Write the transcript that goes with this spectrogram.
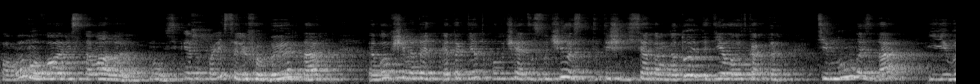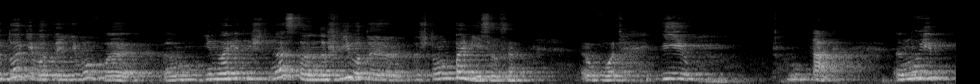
по-моему, его арестовала, ну, секретная полиция или ФБР, да. В общем, это, это где-то, получается, случилось в 2010 году, это дело вот как-то тянулось, да, и в итоге вот его в январе 2015 нашли вот, что он повесился. Вот. И так. Ну и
